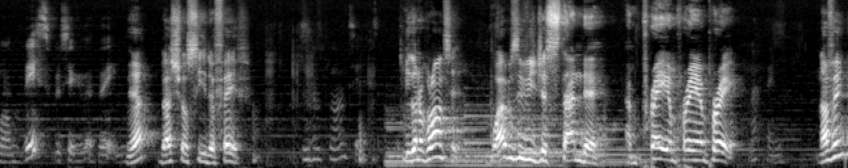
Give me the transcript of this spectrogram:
Well, this particular thing, Yeah, that's your seed of faith. I'm gonna plant it. You're going to plant it. What happens if you just stand there and pray and pray and pray? Nothing. Nothing?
